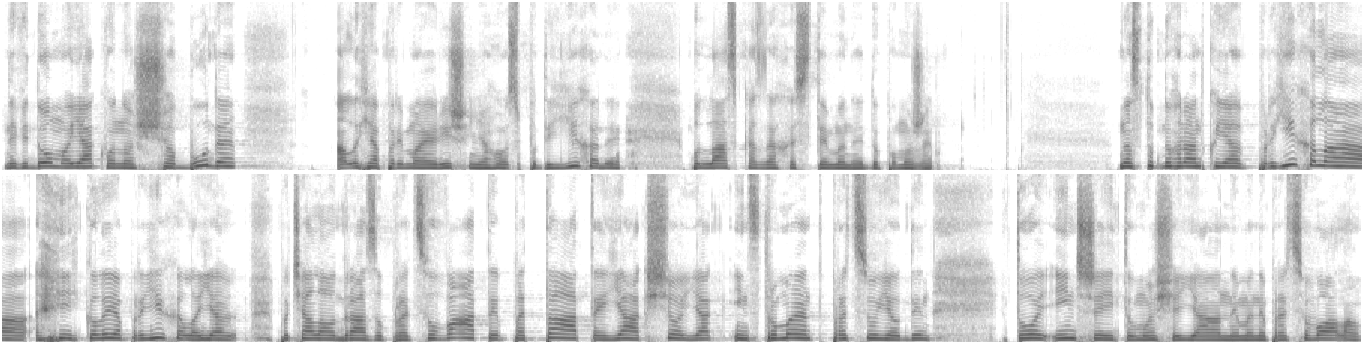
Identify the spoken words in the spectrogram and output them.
Невідомо, як воно що буде. Але я приймаю рішення, Господи, їхати. Будь ласка, захисти мене і допоможи. Наступного ранку я приїхала, і коли я приїхала, я почала одразу працювати, питати, як, що, як інструмент працює один, той інший, тому що я ними не працювала.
